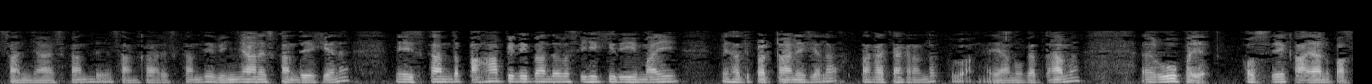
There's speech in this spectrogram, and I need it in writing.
සංඥාස්කන්ධය, සංකාරස්කන්ධය, විඥානස්කන්ධය කියන මේ ස්කන්ධ පහ පිළිබඳව සිහි කිරීමයි මේ සතිපට්ඨානය කියලා සාකච්ඡා කරන්නත් පුළුවන්. ඒ අනුව ගත්තාම රූපය ඔස්සේ කායානුපසස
